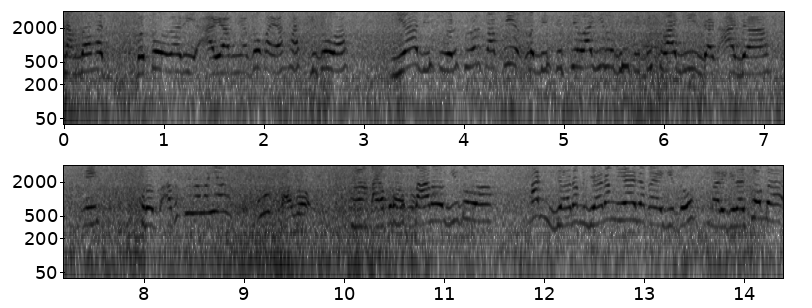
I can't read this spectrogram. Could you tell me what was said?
Enak banget. betul dari ayamnya tuh kayak khas gitu loh Iya disuir-suir tapi lebih kecil lagi, lebih tipis lagi dan ada nih kerupuk apa sih namanya? Oh, taro. Nah, kayak kerupuk taro gitu loh. Kan jarang-jarang ya ada kayak gitu. Mari kita coba.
